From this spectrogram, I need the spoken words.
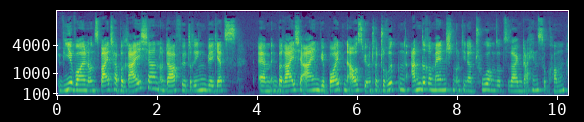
wir wollen uns weiter bereichern und dafür dringen wir jetzt ähm, in Bereiche ein, wir beuten aus, wir unterdrücken andere Menschen und die Natur, um sozusagen dahin zu kommen.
